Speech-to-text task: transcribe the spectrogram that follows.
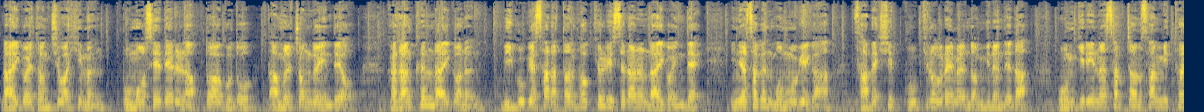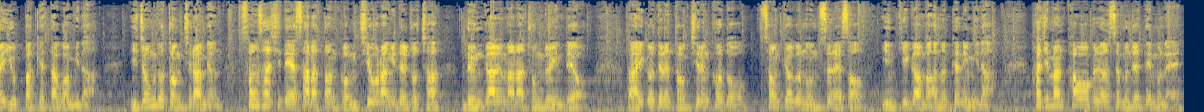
라이거의 덩치와 힘은 부모 세대를 압도하고도 남을 정도인데요. 가장 큰 라이거는 미국에 살았던 허큘리스라는 라이거인데 이 녀석은 몸무게가 419kg을 넘기는 데다 몸 길이는 3.3m 에 육박했다고 합니다. 이 정도 덩치라면 선사시대에 살았던 검치 호랑이들조차 능가할 만한 정도인데요. 라이거들은 덩치는 커도 성격은 온순해서 인기가 많은 편입니다. 하지만 power balance 문제 때문에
